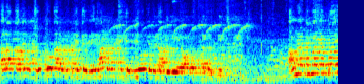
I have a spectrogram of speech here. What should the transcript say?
তারা তাদের যোগ্যতার ভিত্তিতে মেধার ভিত্তিতে নিয়োগের দাবি নিয়ে অবস্থান দিচ্ছে আমরা ডিমাইয়া পাই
